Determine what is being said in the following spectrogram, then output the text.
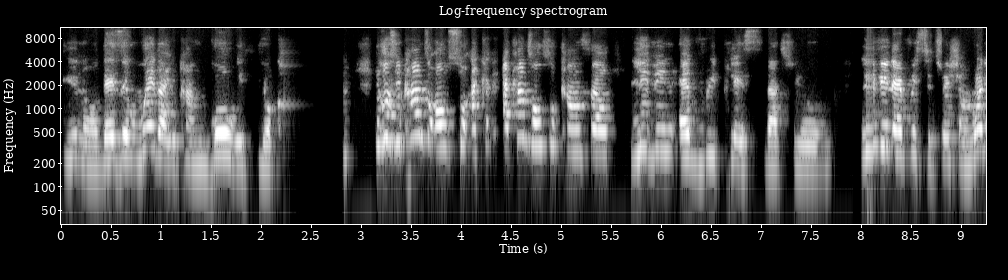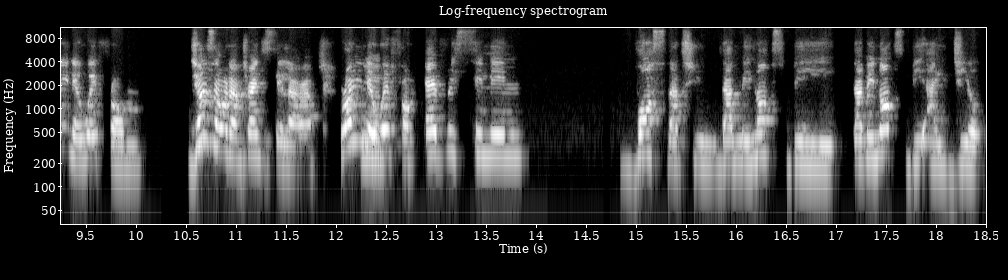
You know, there's a way that you can go with your, because you can't also, I, can, I can't also counsel living every place that you, living every situation, running away from, do you understand what I'm trying to say, Lara? Running yeah. away from every sinning boss that you, that may not be, that may not be ideal.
